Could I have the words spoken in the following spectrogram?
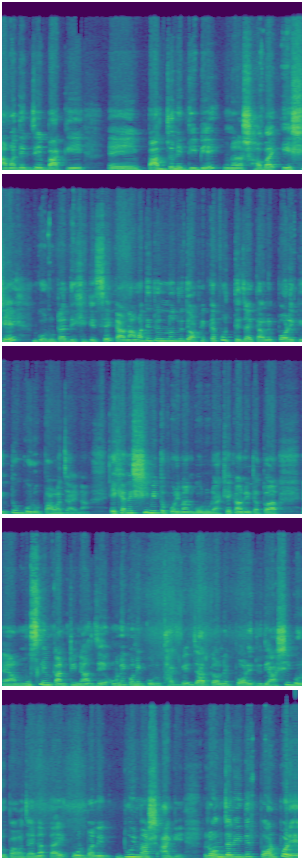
আমাদের যে বাকি পাঁচজনে দিবে ওনারা সবাই এসে গরুটা দেখে গেছে। কারণ আমাদের জন্য যদি অপেক্ষা করতে যায়, তাহলে পরে কিন্তু গরু পাওয়া যায় না। এখানে সীমিত পরিমাণ গরু রাখে, কারণ এটা তো আর মুসলিম কান্ট্রি না, যে অনেক অনেক গরু থাকবে, যার কারণে পরে যদি আসি গরু পাওয়া যায় না, তাই কোরবানির দুই মাস আগে, রমজান, ঈদের পরপরে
